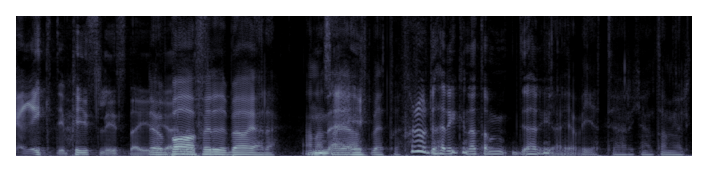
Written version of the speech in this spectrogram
är en riktig pisslista i Det var bara för du började. Annars hade jag Nej. haft bättre. Vadå, du hade ju kunnat ta... Du hade ju, Ja jag vet, jag hade kunnat ta mjölk.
